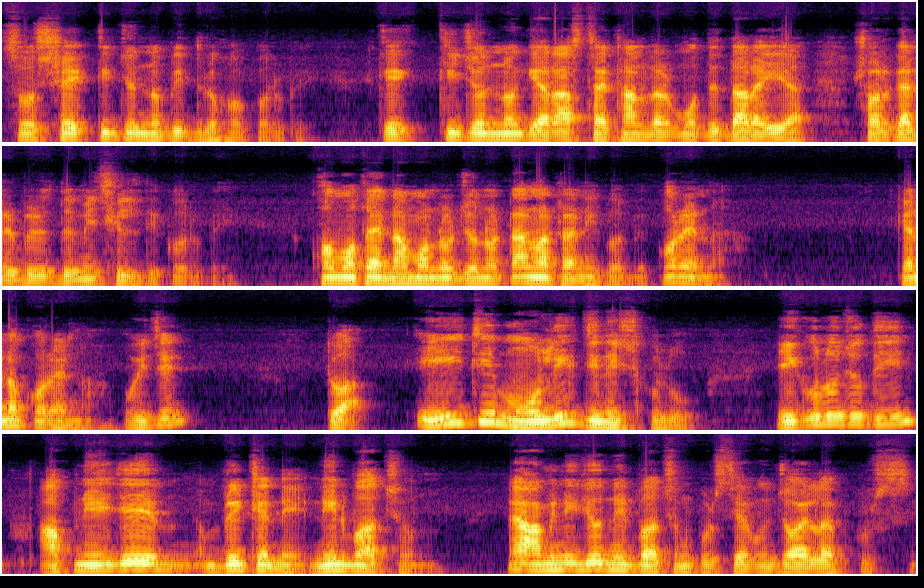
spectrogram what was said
সো সে কি জন্য বিদ্রোহ করবে? কে, কি জন্য গিয়ে রাস্তায় ঠান্ডার মধ্যে দাঁড়াইয়া সরকারের বিরুদ্ধে মিছিল দিয়ে করবে? ক্ষমতায় নামানোর জন্য টানাটানি করবে? করে না। কেন করে না? ওই যে, তো এই যে মৌলিক জিনিসগুলো এগুলো যদি আপনি এই যে ব্রিটেনে নির্বাচন হ্যাঁ আমি নিজেও নির্বাচন করছি এবং জয়লাভ করছি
